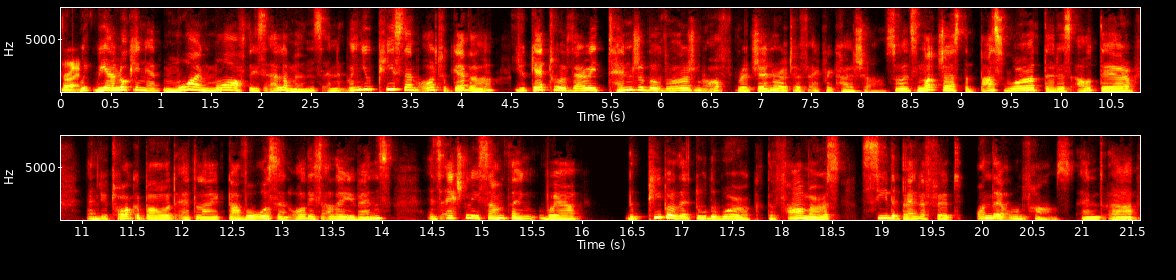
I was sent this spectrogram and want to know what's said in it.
right. we, we, are looking at more and more of these elements. And when you piece them all together, you get to a very tangible version of regenerative agriculture. So it's not just a buzzword that is out there and you talk about at like Davos and all these other events. It's actually something where the people that do the work, the farmers, see the benefit on their own farms and uh, mm.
